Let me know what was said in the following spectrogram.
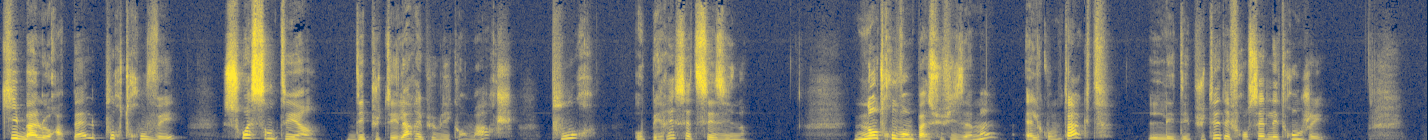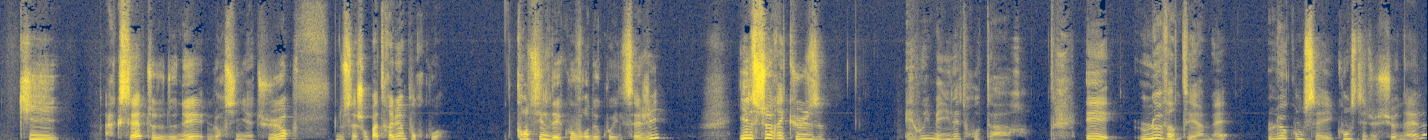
qui bat le rappel pour trouver 61 députés La République en marche pour opérer cette saisine. N'en trouvant pas suffisamment, elle contacte les députés des Français de l'étranger, qui acceptent de donner leur signature, ne sachant pas très bien pourquoi. Quand ils découvrent de quoi il s'agit, ils se récusent eh oui, mais il est trop tard. Et le 21 mai, le Conseil constitutionnel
